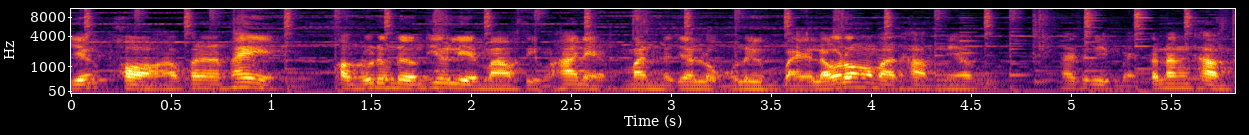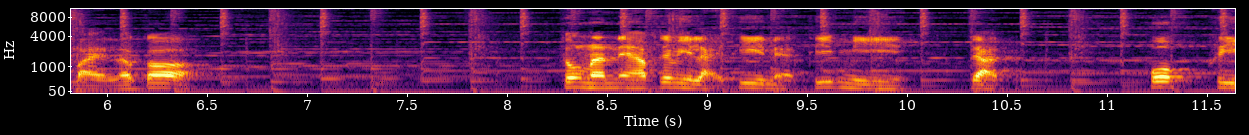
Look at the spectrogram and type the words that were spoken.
เยอะพอครับเพราะฉะนั้นให้ความรู้เดิมๆที่เรียนมา4ม .5 เนี่ยมันอาจจะหลงลืมไปเราก็ต้องเอามาทำเนี่ยครับไฮสปีดแมทก็นั่งทำไป แล้วก็ช่วงนั้นเนะครับจะมีหลายที่เนี่ยที่มีจัดพวก pre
